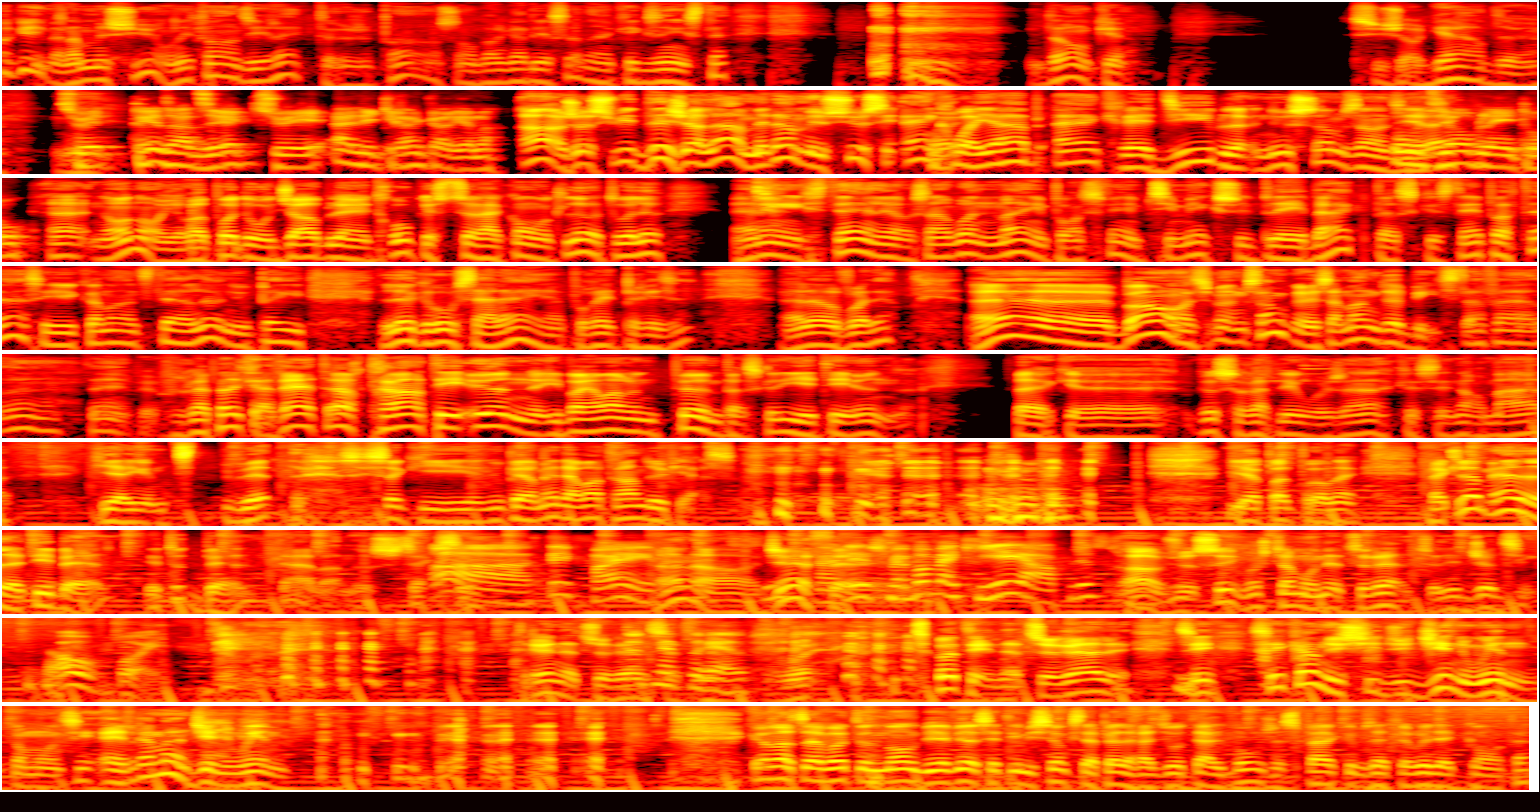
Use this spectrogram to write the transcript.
OK, madame, monsieur, on est en direct, je pense. On va regarder ça dans quelques instants. Donc, si je regarde. euh, Tu es très en direct, tu es à l'écran carrément. Ah, je suis déjà là. Mesdames, messieurs, c'est incroyable, incrédible. Nous sommes en Au direct. diable l'intro. Hein, non, non, il n'y aura pas d'au diable intro. Qu'est-ce que tu racontes là, toi, là? Un instant, là, on s'en va de même, puis on se fait un petit mix sur le playback, parce que c'est important, ces commanditaires-là nous payent le gros salaire pour être présents. Alors, voilà. Euh, bon, il me semble que ça manque de beats, cette affaire-là. Je vous rappelle qu'à 20h31, il va y avoir une pub, parce qu'il y était une. là. Fait que, euh, juste se rappeler aux gens que c'est normal qu'il y ait une petite buvette. C'est ça qui nous permet d'avoir 32 pièces. Il n'y a pas de problème. Fait que là, Mel, t'es belle. T'es toute belle. Tabarnouche, sexy. Ah, t'es fin. Ah hein, non. Jeff, Je suis même pas maquillée en plus. Ah, je sais. Moi, je t'aime au naturel. Je l'ai déjà dit. Oh boy. Très naturel. Tout naturel. Ouais. Tout est naturel. C'est, c'est comme du genuine, comme on dit. Elle est vraiment genuine. Comment ça va tout le monde? Bienvenue à cette émission qui s'appelle Radio Talbot. J'espère que vous êtes heureux d'être content.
